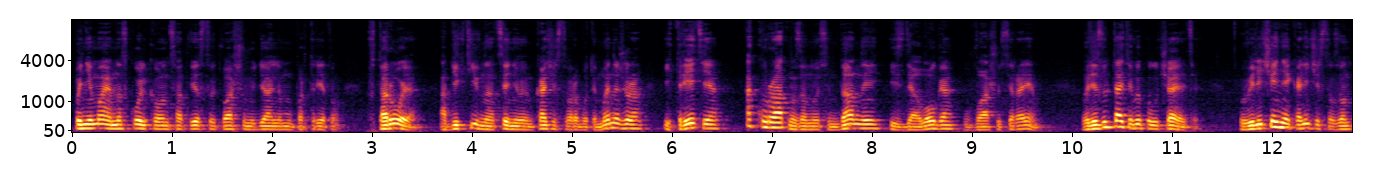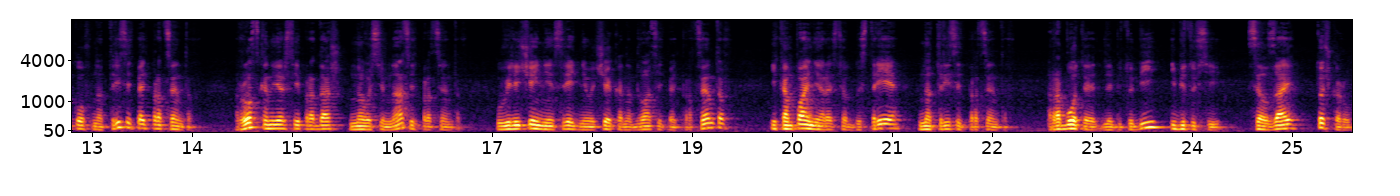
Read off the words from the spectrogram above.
понимаем, насколько он соответствует вашему идеальному портрету. Второе – объективно оцениваем качество работы менеджера. И третье – аккуратно заносим данные из диалога в вашу CRM. В результате вы получаете увеличение количества звонков на 35%, рост конверсии продаж на 18%, увеличение среднего чека на 25% и компания растет быстрее на 30%. Работает для B2B и B2C. sellzai.ru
